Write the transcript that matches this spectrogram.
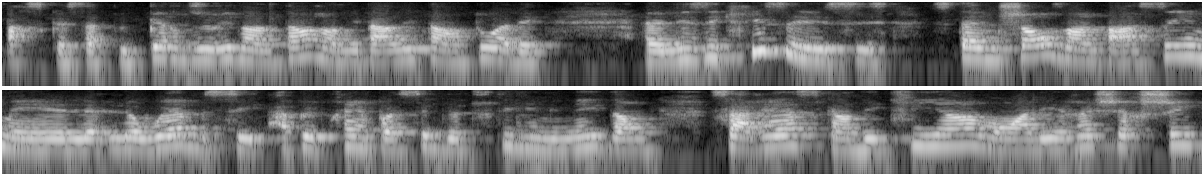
parce que ça peut perdurer dans le temps. J'en ai parlé tantôt avec les écrits, c'était une chose dans le passé, mais le, web, c'est à peu près impossible de tout éliminer. Donc, ça reste quand des clients vont aller rechercher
